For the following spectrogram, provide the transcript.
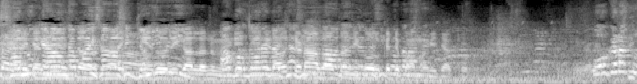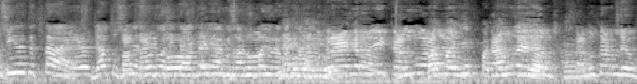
ਸਾਨੂੰ ਕਿਹਾ ਹੁੰਦਾ ਭਾਈ ਸਾਹਿਬ ਅਸੀਂ ਜਮੀ ਦੀ ਗੱਲ ਨੂੰ ਆ ਗੁਰਦੁਆਰੇ ਬੈਠੇ ਸੀ ਚੜਾਵਾ ਤਾਂ ਅਸੀਂ ਗੋਲ ਕਿਤੇ ਪਾਵਾਂਗੇ ਜਾ ਕੇ। ਉਹ ਕਿਹੜਾ ਤੁਸੀਂ ਨੇ ਦਿੱਤਾ ਹੈ? ਜਾਂ ਤੁਸੀਂ ਨੇ ਸਾਨੂੰ ਅਸੀਂ ਕਹਿੰਦੇ ਨੇ ਆ ਵੀ ਸਾਨੂੰ ਭਾਈ ਉਹਨੇ ਕਰੋ ਜੀ ਕੱਲ ਨੂੰ ਬਾਬਾ ਜੀ ਪਤਾ ਕੀ ਆ ਕੱਲ ਨੂੰ ਧਰ ਲਿਓ।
